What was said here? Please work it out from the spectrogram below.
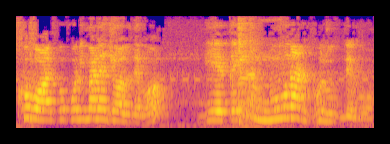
খুব অল্প পরিমাণে জল দেব, দিয়ে এতে একটু নুন আর হলুদ দেব।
